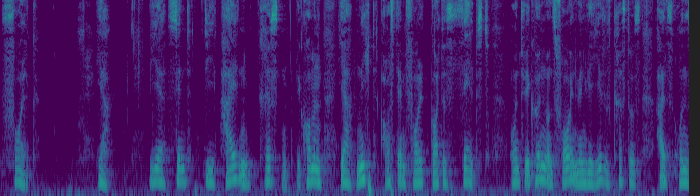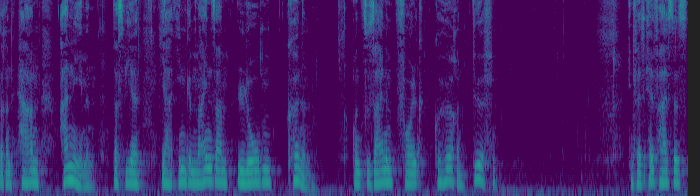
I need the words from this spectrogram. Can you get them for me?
Volk. Ja, wir sind die Heidenchristen. Wir kommen ja nicht aus dem Volk Gottes selbst. Und wir können uns freuen, wenn wir Jesus Christus als unseren Herrn annehmen, dass wir ja ihn gemeinsam loben können und zu seinem Volk gehören dürfen. In Vers 11 heißt es,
